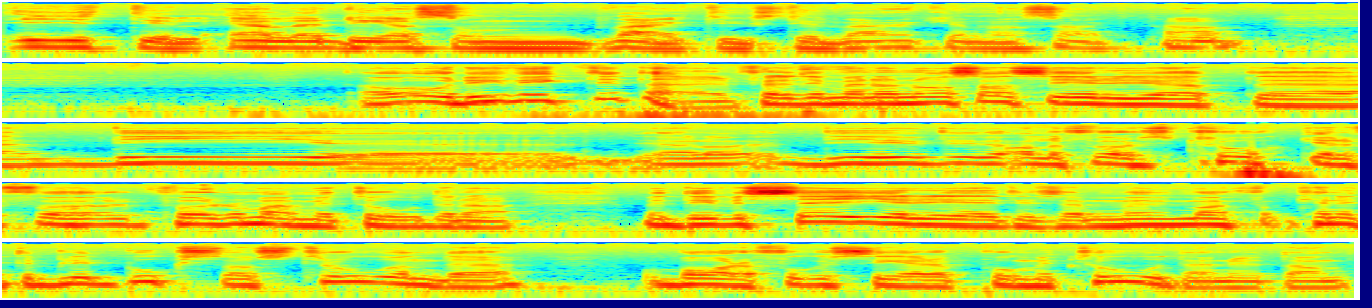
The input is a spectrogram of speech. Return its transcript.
ITIL eller det som verktygstillverkaren har sagt. Ja. Och det är viktigt här. För att jag menar någonstans är det ju att eh, vi, eh, vi är ju alla förespråkare för, för de här metoderna. Men det vi säger är men man kan inte bli bokstavstroende och bara fokusera på metoden utan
